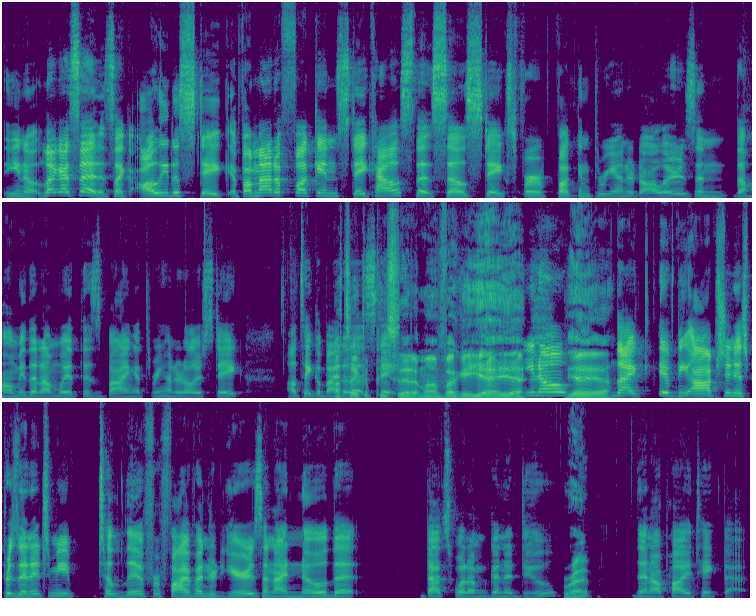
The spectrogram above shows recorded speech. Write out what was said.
you know, like I said, it's like I'll eat a steak. If I'm at a fucking steakhouse that sells steaks for fucking three hundred dollars and the homie that I'm with is buying a three hundred dollar steak, I'll take a bite I'll take a piece of that motherfucker. Yeah, yeah, You know, yeah, yeah. like if the option is presented to me to live for five hundred years and I know that that's what I'm gonna do, Right. then I'll probably take that.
